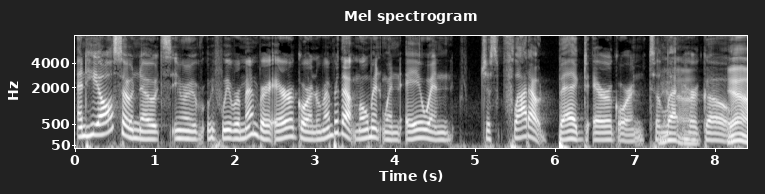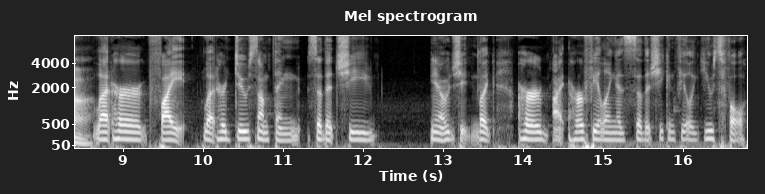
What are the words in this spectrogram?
And he also notes, you know, if we remember Aragorn, remember that moment when Eowyn just flat out begged Aragorn to let her go, Yeah. let her fight, let her do something so that she, you know, she like her her feeling is so that she can feel useful,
